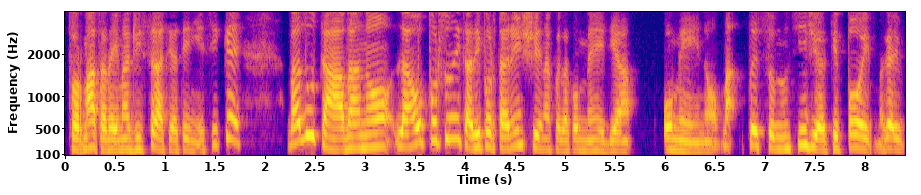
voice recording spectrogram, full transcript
formata dai magistrati ateniesi che valutavano l'opportunità di portare in scena quella commedia o meno, ma questo non significa che poi, magari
